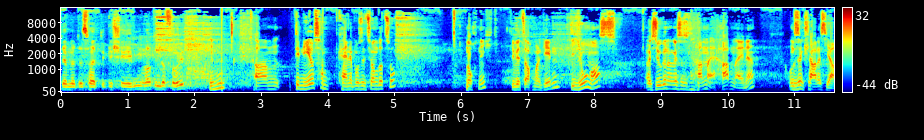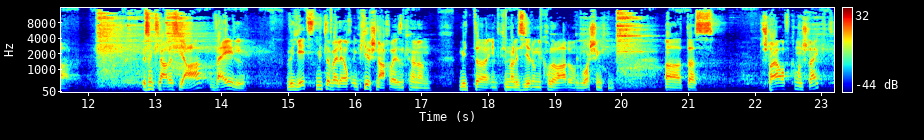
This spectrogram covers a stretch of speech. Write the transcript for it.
der mir das heute geschrieben hat in der Früh. Ähm, die Neos haben keine Position dazu. Noch nicht. Die wird es auch mal geben. Die Junos als Jugendorganisation haben, eine. Und es ist ein klares Ja. Es ist ein klares Ja, weil wir jetzt mittlerweile auch empirisch nachweisen können mit der Entkriminalisierung in Colorado und in Washington, äh, dass das Steueraufkommen steigt,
